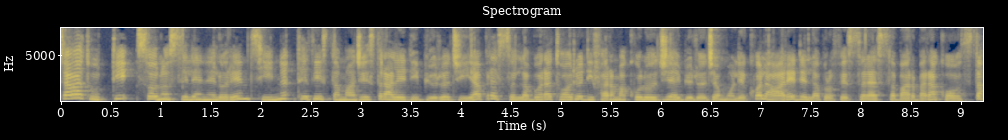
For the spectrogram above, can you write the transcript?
Ciao a tutti, sono Selene Lorenzin, tesista magistrale di biologia presso il laboratorio di farmacologia e biologia molecolare della professoressa Barbara Costa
